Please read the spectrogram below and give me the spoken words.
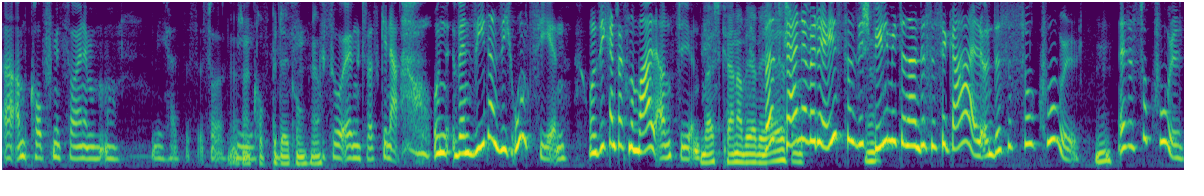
äh, am Kopf mit so einem wie heißt das? So, ja, so eine Kopfbedeckung, ja. So irgendwas, genau. Und wenn sie dann sich umziehen und sich einfach normal anziehen. Weiß keiner, wer wer weiß ist. Weiß keiner, wer der ist und sie ja. spielen miteinander, das ist egal. Und das ist so cool. Hm. Es ist so cool.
